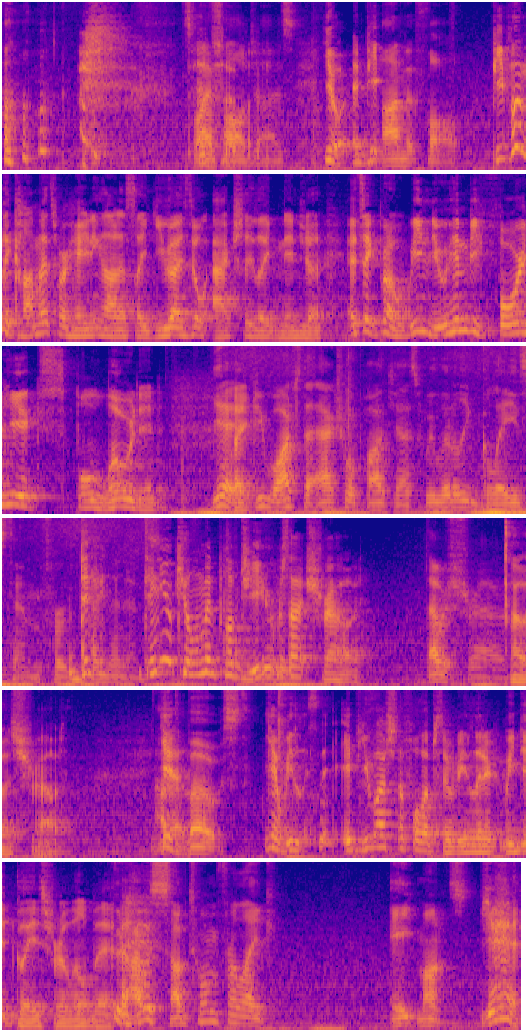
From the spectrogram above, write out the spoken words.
so I so- apologize. Yo, and pe- I'm at fault. people in the comments were hating on us, like you guys don't actually like Ninja. It's like, bro, we knew him before he exploded. Yeah, Like- if you watch the actual podcast, we literally glazed him for Did, ten minutes. didn't you kill him in PUBG or was that Shroud? That was Shroud. Oh, that was Shroud. Not yeah. the boast. Yeah, we. If you watch the full episode, we literally we did glaze for a little bit. Dude, I was sub to him for like eight months yeah,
